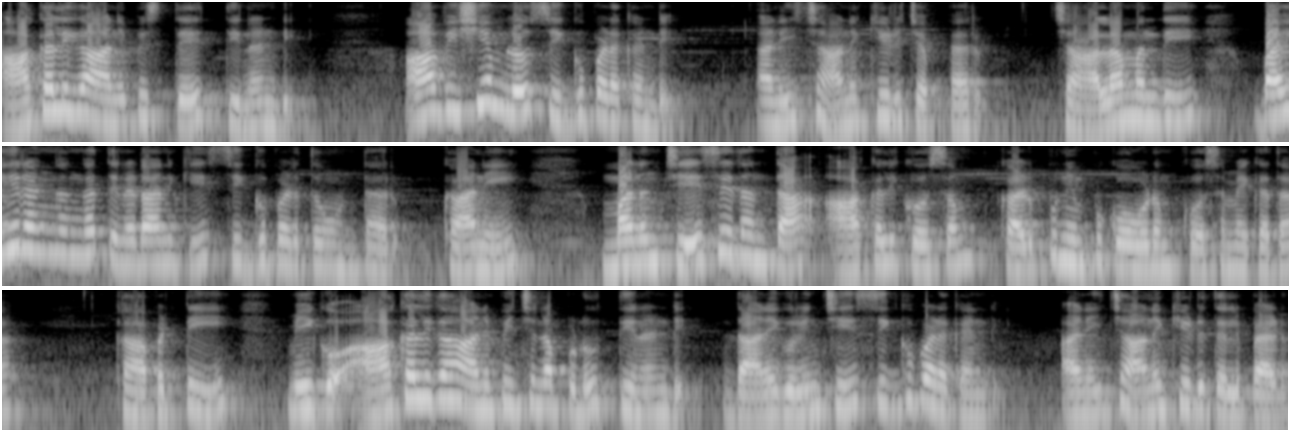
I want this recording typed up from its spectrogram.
ఆకలిగా అనిపిస్తే తినండి. ఆ విషయంలో సిగ్గుపడకండి అని చాణక్యుడు చెప్పారు. చాలామంది బహిరంగంగా తినడానికి సిగ్గుపడుతూ ఉంటారు. కానీ మనం చేసేదంతా ఆకలి కోసం కడుపు నింపుకోవడం కోసమే కదా. కాబట్టి మీకు ఆకలిగా అనిపించినప్పుడు తినండి. దాని గురించి సిగ్గుపడకండి అని చాణక్యుడు తెలిపాడు.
